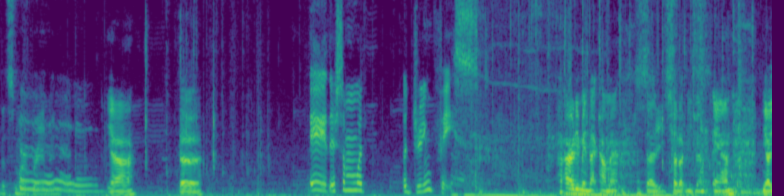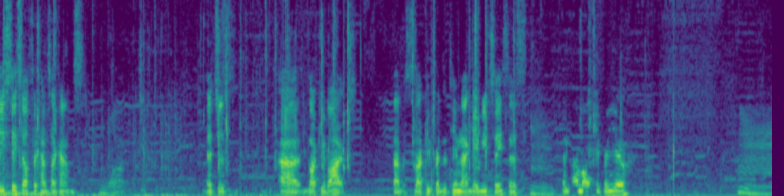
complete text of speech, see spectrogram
That's smart branding. Yeah. Duh. Hey, there's someone with a dream face. I already made that comment. I said, Stay shut up, you didn't stand. Yeah, you stay still for 10 seconds. What? It's just, uh, lucky blocks. That was lucky for the team that gave you stasis, Hmm. and unlucky for you. Hmm.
